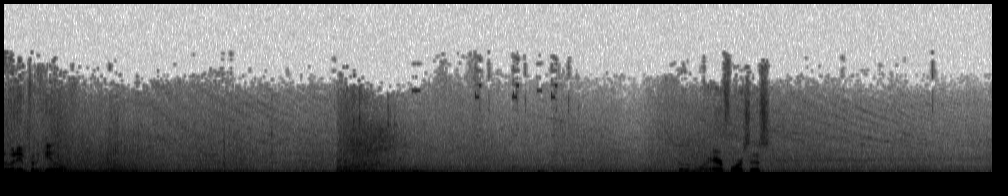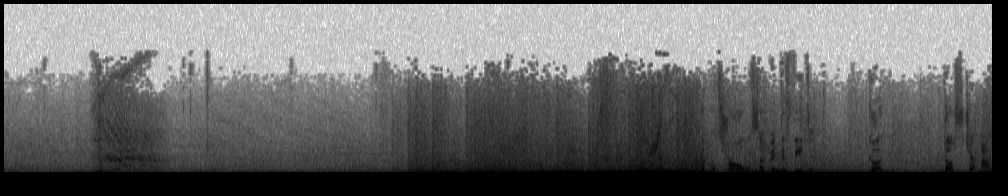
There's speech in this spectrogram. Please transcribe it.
Moving in for the kill. Build more air forces. The patrols have been defeated. Good. Dostya out.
